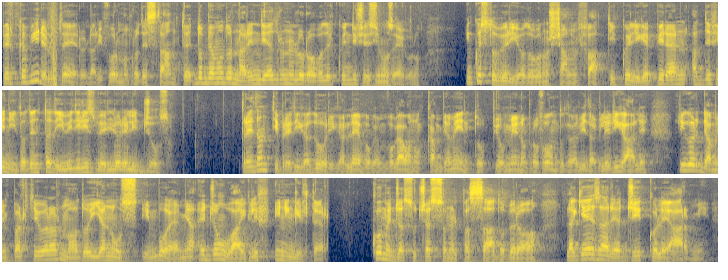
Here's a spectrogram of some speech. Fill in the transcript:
Per capire Lutero e la riforma protestante dobbiamo tornare indietro nell'Europa del XV secolo. In questo periodo conosciamo infatti quelli che Pirenne ha definito tentativi di risveglio religioso. Tra i tanti predicatori che all'epoca invocavano un cambiamento più o meno profondo della vita clericale, ricordiamo in particolar modo Janus in Boemia e John Wycliffe in Inghilterra. Come già successo nel passato, però, la Chiesa reagì con le armi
